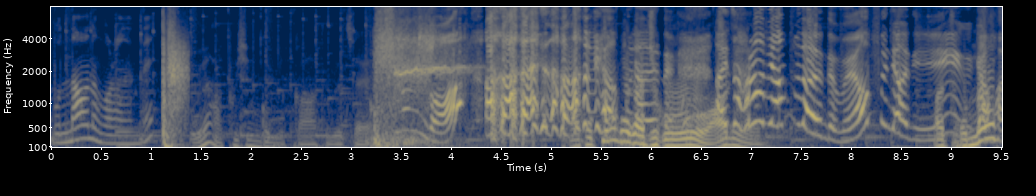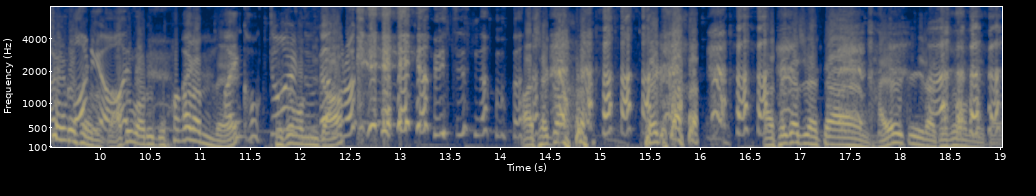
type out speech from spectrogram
못 나오는 거라는데? 왜 아프신 겁니까 도대체? 거? 아, 걱정돼가지고. 아니 사람이 아프다는데 왜 아프냐니? 아, 존나 걱정돼서 나도 모르게 화가 났네. 아니 걱정을 죄송합니다. 누가 그렇게 해요 미친놈. 아 제가 제가 아 제가 좀 약간 다혈질이라 죄송합니다.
